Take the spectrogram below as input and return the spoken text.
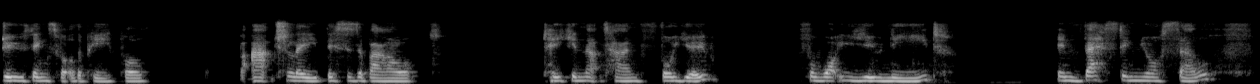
do things for other people. But actually, this is about taking that time for you, for what you need, invest in yourself.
